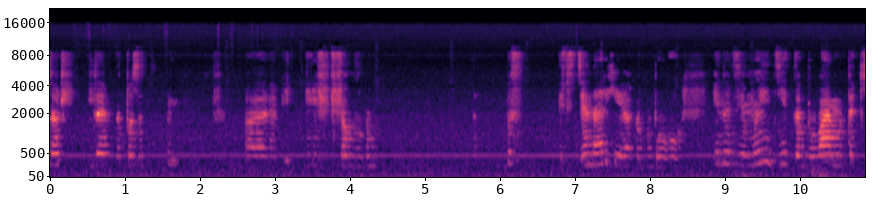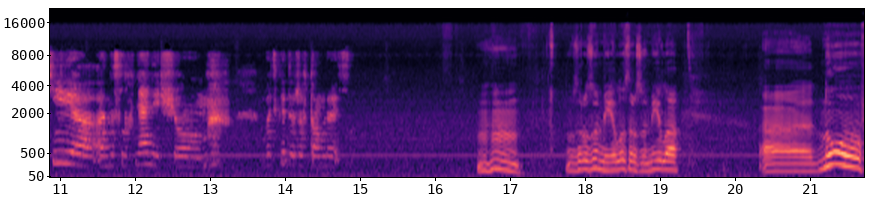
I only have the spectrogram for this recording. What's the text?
завжди позитивні. Е, І щоб енергії, бо іноді ми, діти, буваємо такі е, неслухняні, що батьки дуже втомлюються. Угу. Зрозуміло, зрозуміло. Е, ну,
